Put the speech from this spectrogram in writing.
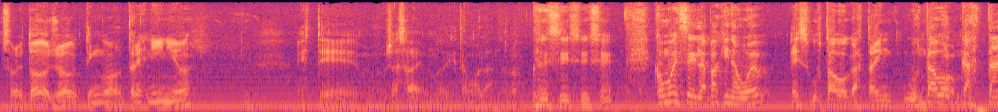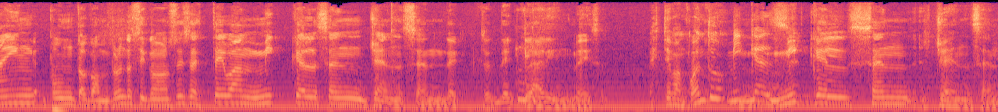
Sobre todo yo tengo tres niños, este, ya sabemos de qué estamos hablando, ¿no? Sí, sí, sí, sí. ¿Cómo es eh, la página web? Es gustavocastain. gustavocastain.com. Pregunto si conoces a Esteban Mikkelsen Jensen de, de Clarín, me dicen. ¿Esteban cuánto? Mikkelsen. Mikkelsen Jensen.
